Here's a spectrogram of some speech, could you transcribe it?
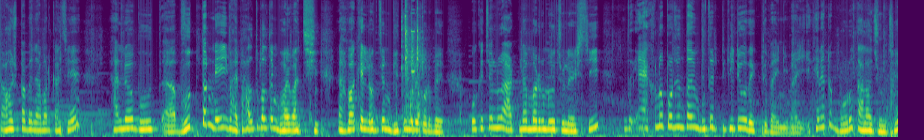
সাহস পাবে না আমার কাছে। হ্যালো ভূত ভূত তো নেই ভাই ফালতু বলতে আমি ভয় পাচ্ছি। আমাকে লোকজন ভীতু মনে করবে। ওকে চলো আট নাম্বার রুমেও চলে এসেছি। কিন্তু এখনও পর্যন্ত আমি ভূতের টিকিটেও দেখতে পাইনি ভাই। এখানে একটা বড় তালা ঝুলছে।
